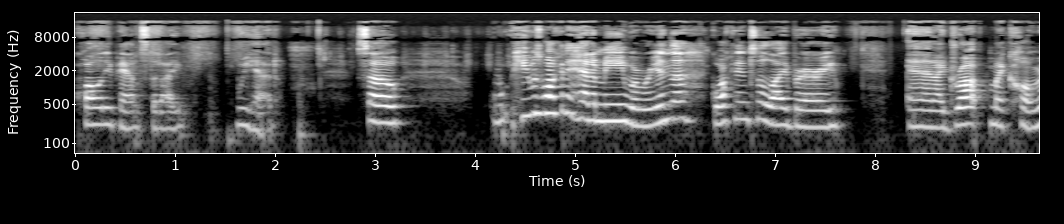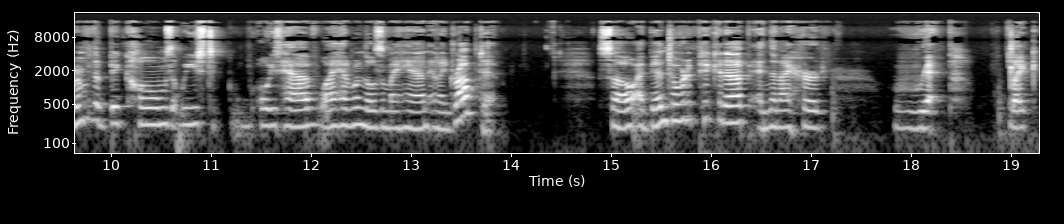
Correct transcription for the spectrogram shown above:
quality pants that I we had. So he was walking ahead of me where we're in the, walking into the library and I dropped my comb. Remember the big combs that we used to always have? Well, I had one of those in my hand and I dropped it. So I bent over to pick it up and then I heard rip, like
